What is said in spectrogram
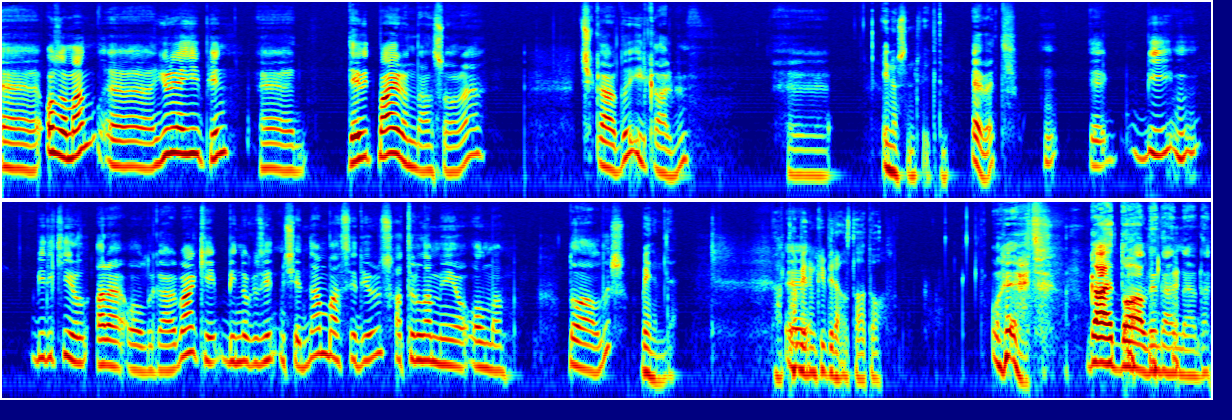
E, o zaman e, Yüreğe Hip'in e, David Byron'dan sonra çıkardığı ilk albüm. E, Innocent Victim. Evet. E, bir, bir iki yıl ara oldu galiba ki 1977'den bahsediyoruz. Hatırlamıyor olmam doğaldır. Benim de. Hatta Ee, benimki biraz daha doğal. Evet. Gayet doğal nedenlerden.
